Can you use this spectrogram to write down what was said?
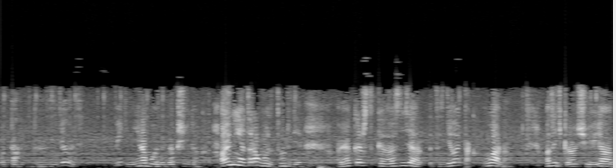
вот так надо сделать. Видите, не работает вообще никак. А нет, работает, смотрите. А мне кажется, раз нельзя это сделать так. Ну ладно. Смотрите, короче, я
